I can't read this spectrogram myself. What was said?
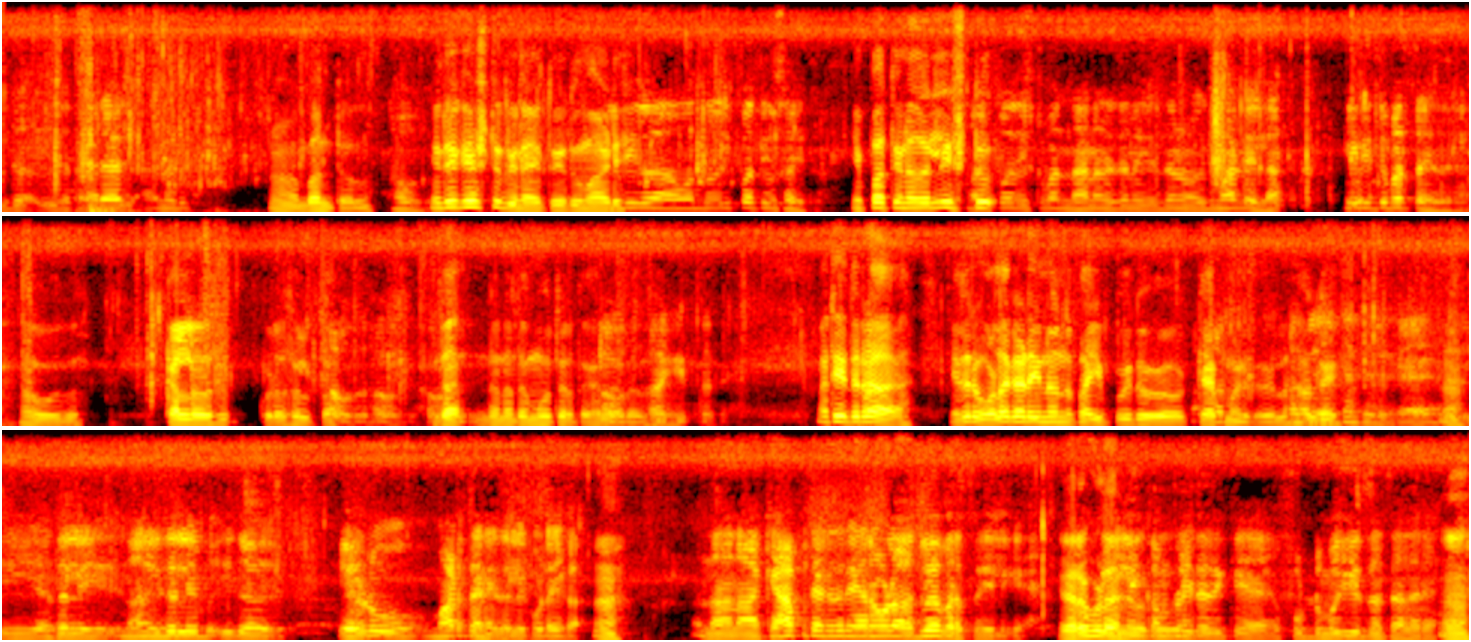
ಈಗ ಈಗ ತಯಾರಾಗಿ ನೋಡಿ. ಹಾಂ ಬಂತಲ್ಲ. ಹೌದು. ಇದಕ್ಕೆ ಎಷ್ಟು ದಿನ ಆಯ್ತು ಇದು ಮಾಡಿ? ಈಗ ಒಂದು ಇಪ್ಪತ್ತು ದಿವಸ ಆಯಿತು. ಇಪ್ಪತ್ತು ದಿನದಲ್ಲಿ ಇಷ್ಟು ಇಪ್ಪತ್ತು ಇಷ್ಟು ಬಂದು ನಾನು ಇದನ್ನು ಇದನ್ನು ಇದು ಮಾಡಲಿಲ್ಲ. ಈ ರೀತಿ ಬರ್ತಾ ಇದ್ದಾರೆ. ಹೌದು. ಕಲರ್ ಕೂಡ ಸ್ವಲ್ಪ ಹೌದು ಹೌದು ದ- ದನದ ಮೂತ್ರ ಕಲರ್ ಅದು ಹಾಗಿರ್ತದೆ. ಮತ್ತೆ ಇದರ ಇದರ ಒಳಗಡೆ ಇನ್ನೊಂದು ಪೈಪ್ ಇದು ಕ್ಯಾಪ್ ಮಾಡಿದ್ರಲ್ಲ ಅದು ಯಾಕಂತ ಹೇಳಿದ್ರೆ ಈ ಅದರಲ್ಲಿ ನಾನು ಇದರಲ್ಲಿ ಈಗ ಎರಡು ಮಾಡ್ತೇನೆ ಇದರಲ್ಲಿ ಕೂಡ ಈಗ. ಹಾಂ. ನಾನು ಆ ಕ್ಯಾಪ್ ತೆಗೆದ್ರೆ ಎರೆಹುಳ ಅದುವೇ ಬರ್ತದೆ ಇಲ್ಲಿಗೆ. ಎರೆಹುಳನೇ ಕಂಪ್ಲೀಟ್ ಅದಕ್ಕೆ ಫುಡ್ ಮುಗಿಯಿತು ಅಂತ ಆದರೆ ಹಾಂ.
